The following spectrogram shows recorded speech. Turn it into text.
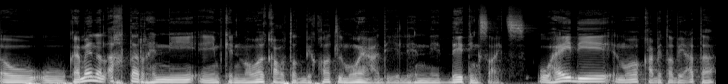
وكمان الأخطر هن يمكن مواقع وتطبيقات المواعدة اللي هن ال dating sites وهيدي المواقع بطبيعتها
